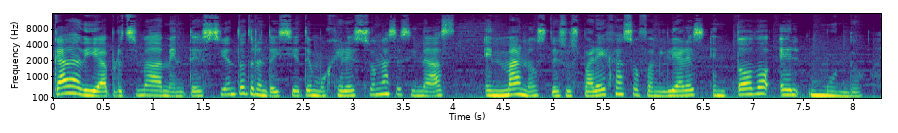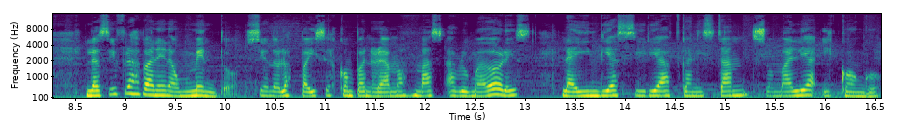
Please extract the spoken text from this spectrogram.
Cada día aproximadamente 137 mujeres son asesinadas en manos de sus parejas o familiares en todo el mundo. Las cifras van en aumento, siendo los países con panoramas más abrumadores la India, Siria, Afganistán, Somalia y Congo.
